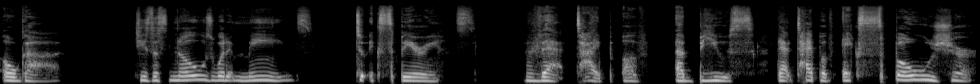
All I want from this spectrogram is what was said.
oh God. Jesus knows what it means to experience that type of abuse, that type of exposure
